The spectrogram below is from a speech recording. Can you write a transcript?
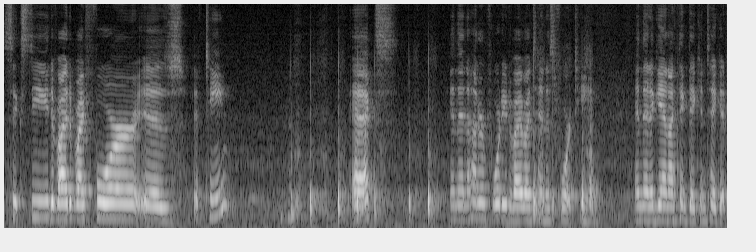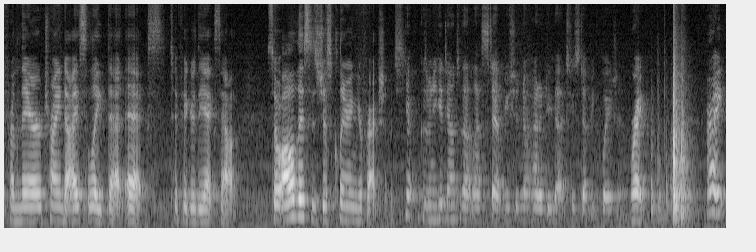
60 divided by 4 is 15. Mhm. X. And then 140 divided by 10 is 14. And then again, I think they can take it from there, trying to isolate that X to figure the X out. So all this is just clearing your fractions. Yep, because when you get down to that last step, you should know how to do that two-step equation. Right. All right,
